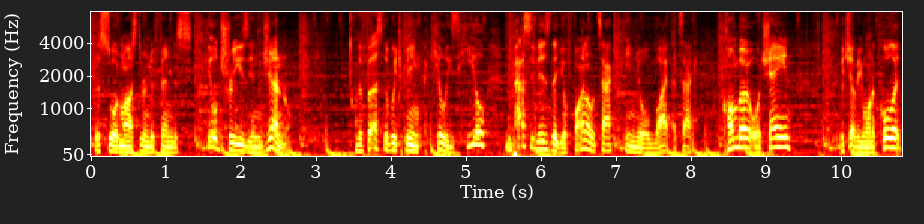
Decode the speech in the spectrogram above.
the Swordmaster and Defender skill trees in general. The first of which being Achilles Heel. The passive is that your final attack in your light attack combo or chain, whichever you want to call it,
